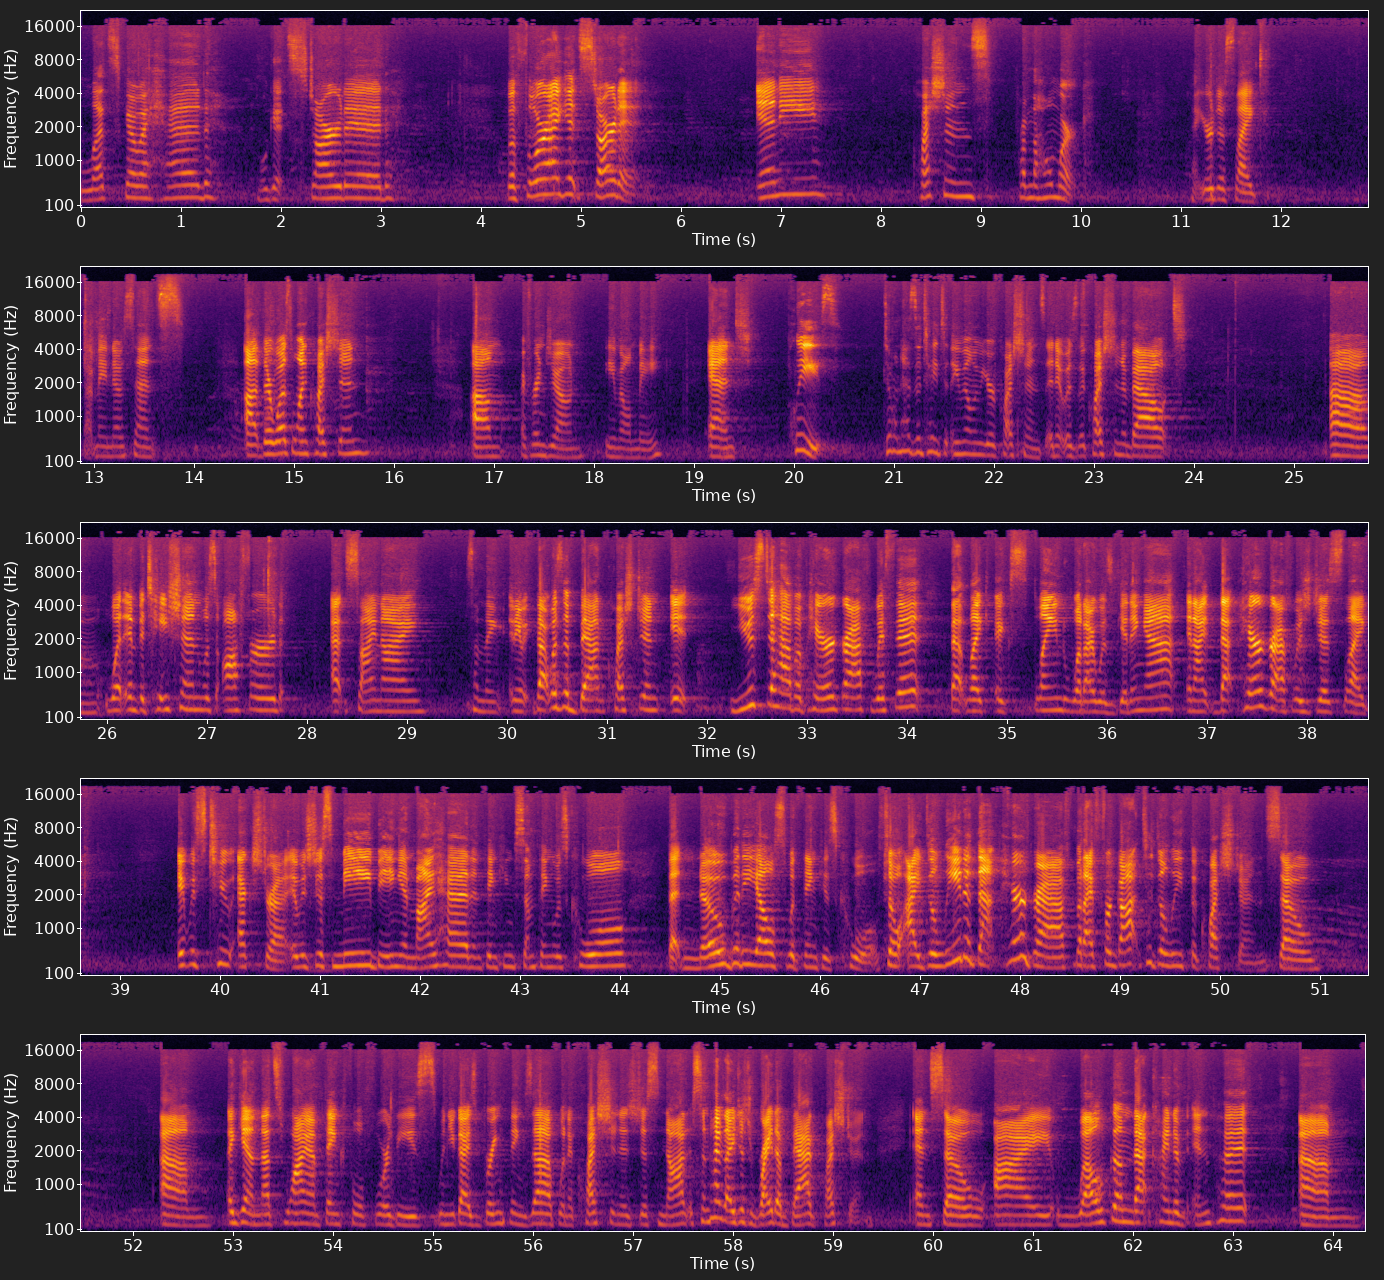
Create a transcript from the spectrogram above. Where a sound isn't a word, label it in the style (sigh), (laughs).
let's go ahead. We'll get started. Before I get started, any questions from the homework that you're just like, that made no sense? Uh, there was one question. Um, my friend Joan emailed me, and please don't hesitate to email me your questions. And it was a question about um, what invitation was offered at Sinai. Something anyway. That was a bad question. It used to have a paragraph with it that like explained what I was getting at, and I that paragraph was just like it was too extra. It was just me being in my head and thinking something was cool that nobody else would think is cool. So I deleted that paragraph, but I forgot to delete the question. So um, again, that's why I'm thankful for these. When you guys bring things up, when a question is just not, sometimes I just write a bad question. And so I welcome that kind of input. Um,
